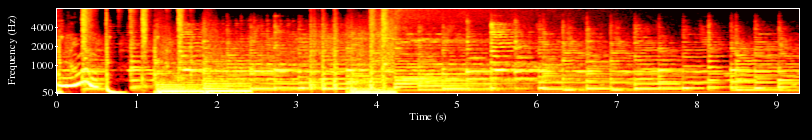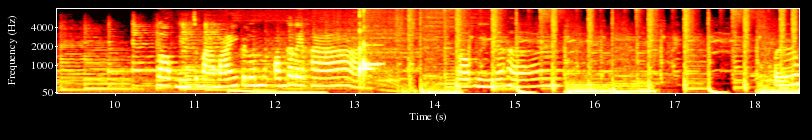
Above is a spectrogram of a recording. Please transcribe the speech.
อืมรอบนี้จะมาไหมไปลุ้นพร้อมกันเลยค่ะ รอบนี้นะคะ ปึ๊บ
